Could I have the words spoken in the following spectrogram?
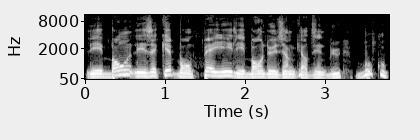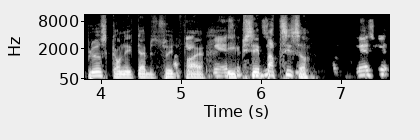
les bons, les équipes vont payer les bons deuxièmes gardiens de but beaucoup plus qu'on est habitué de faire. Et puis c'est parti, ça. Mais est-ce que,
